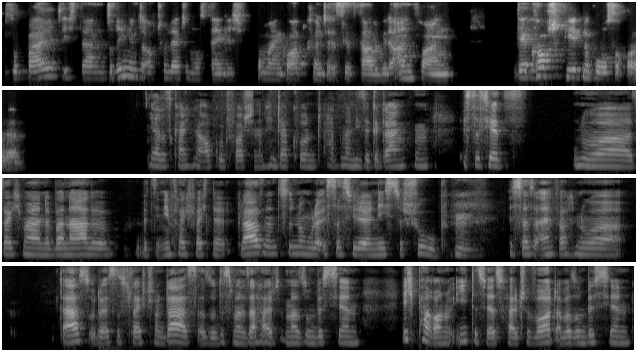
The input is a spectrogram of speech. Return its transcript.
Sobald ich dann dringend auf Toilette muss, denke ich, oh mein Gott, könnte es jetzt gerade wieder anfangen. Der Kopf spielt eine große Rolle. Ja, das kann ich mir auch gut vorstellen. Im Hintergrund hat man diese Gedanken. Ist das jetzt nur, sag ich mal, eine banale, in dem Fall vielleicht eine Blasenentzündung oder ist das wieder der nächste Schub? Hm. Ist das einfach nur das oder ist es vielleicht schon das? Also, dass man da halt immer so ein bisschen, nicht paranoid, das wäre das falsche Wort, aber so ein bisschen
